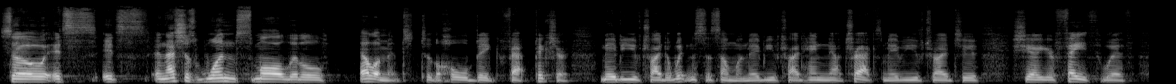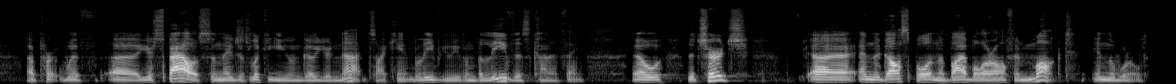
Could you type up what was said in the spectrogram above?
So it's it's and that's just one small little element to the whole big fat picture. Maybe you've tried to witness to someone. Maybe you've tried handing out tracts. Maybe you've tried to share your faith with a per, with uh, your spouse, and they just look at you and go, "You're nuts! I can't believe you even believe this kind of thing." You know, the church uh, and the gospel and the Bible are often mocked in the world.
